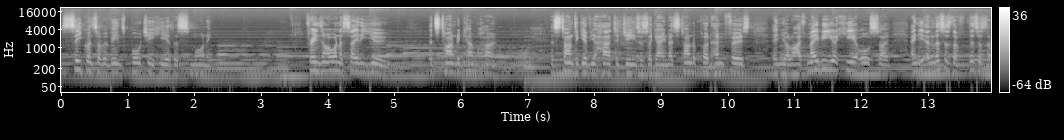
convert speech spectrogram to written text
sequence of events brought you here this morning. Friends, I want to say to you, it's time to come home. It's time to give your heart to Jesus again. It's time to put Him first in your life. Maybe you're here also, and, you, and this is the this is a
